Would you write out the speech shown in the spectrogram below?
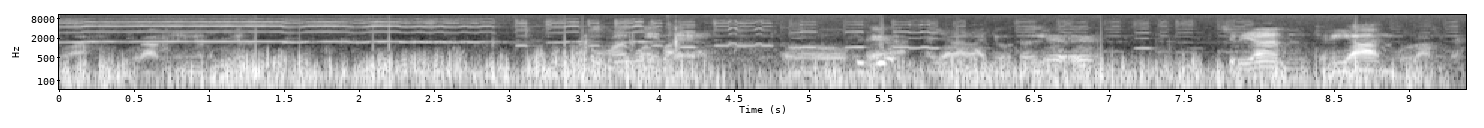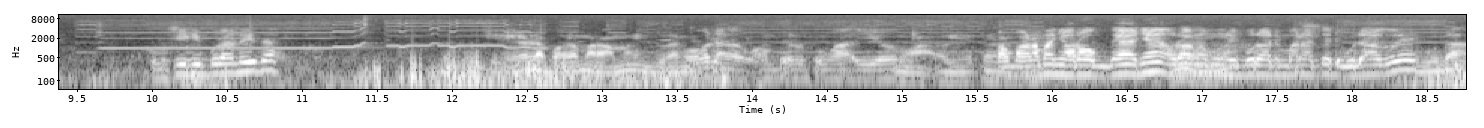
wah, kurang inget ya. Kayak aja lanjut deui. Heeh. cirian Cerian kurang teh. fungsi hiburan itu Sini lah bola mah ramai hiburan. oh udah hampir tua iya oh, iya. Kalau nyorok dia nya, orang Hmm. namun hiburan di mana teh di udah gue. Udah.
